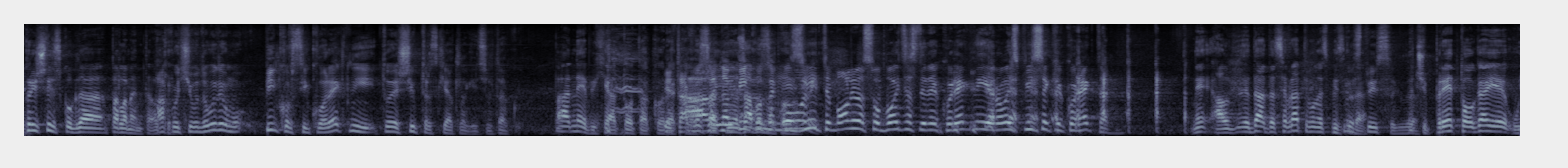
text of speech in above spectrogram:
prištinskog da, parlamenta. Okay. Ako ćemo da budemo pinkovski korektni, to je šiptarski Atlagić, je li tako? Pa ne bih ja to tako rekao. tako sad na Pinku prosto. Izvinite, molim vas, obojica ste nekorektni jer ovaj spisak je korektan. Ne, ali da, da se vratimo na spisak. Na da. spisak, da. Znači, pre toga je u,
